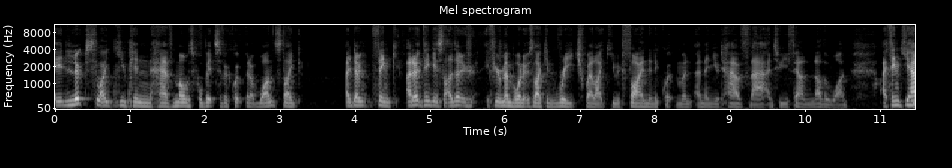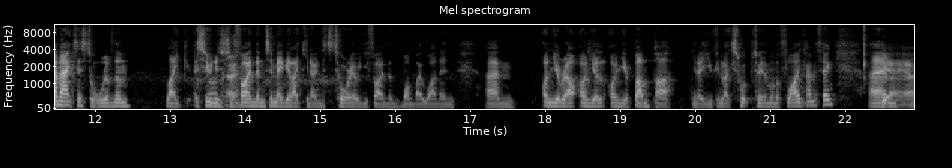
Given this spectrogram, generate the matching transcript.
it looks like you can have multiple bits of equipment at once. Like I don't think I don't think it's I don't know if- you remember what it was like in Reach, where like you would find an equipment and then you'd have that until you found another one. I think you have Hmm. access to all of them like as soon as you find them so maybe like you know in the tutorial you find them one by one and um on your on your on your bumper you know you can like swap between them on the fly kind of thing. Um yeah, yeah.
